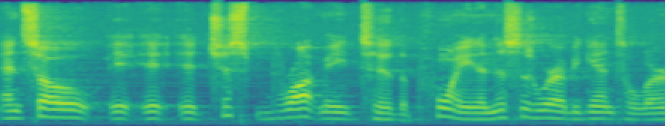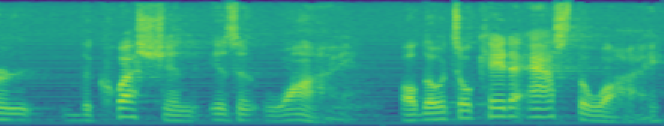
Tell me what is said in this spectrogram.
And so it, it, it just brought me to the point, and this is where I began to learn the question isn't why. Although it's okay to ask the why,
